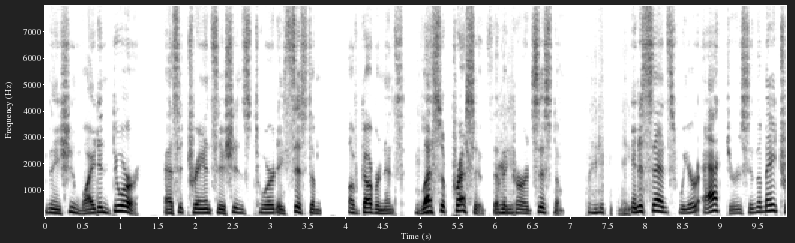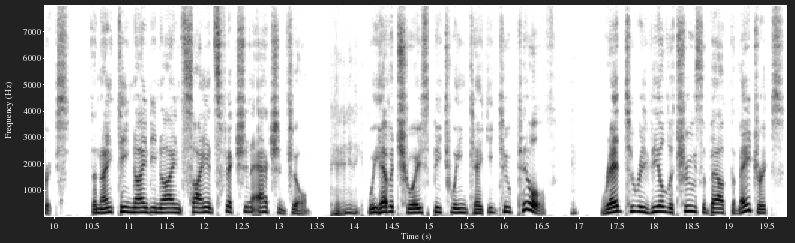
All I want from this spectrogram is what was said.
nation might endure as it transitions toward a system of governance mm-hmm. less oppressive than the mm-hmm. current system. Mm-hmm. In a sense, we are actors in The Matrix, the 1999 science fiction action film. We have a choice between taking two pills red to reveal the truth about The Matrix,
